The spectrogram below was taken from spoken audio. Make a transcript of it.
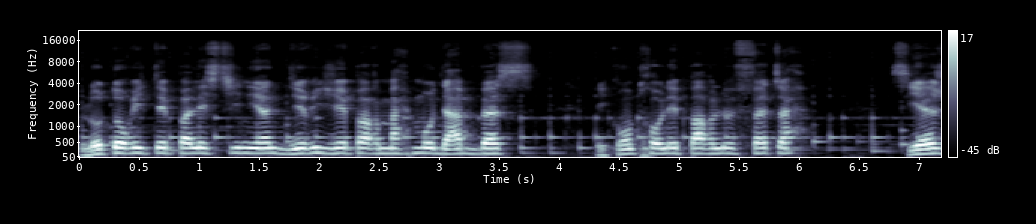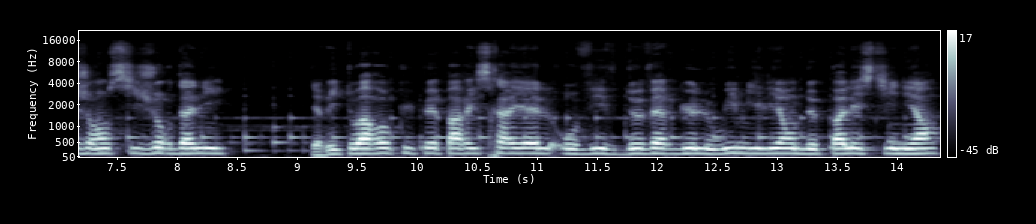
L'autorité palestinienne dirigée par Mahmoud Abbas et contrôlée par le Fatah siège en Cisjordanie territoire occupé par Israël où vivent 2,8 millions de Palestiniens,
